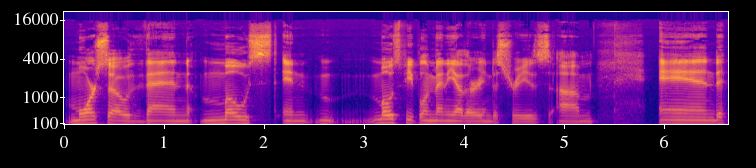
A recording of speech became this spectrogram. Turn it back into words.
more so than most in m- most people in many other industries. Um, and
